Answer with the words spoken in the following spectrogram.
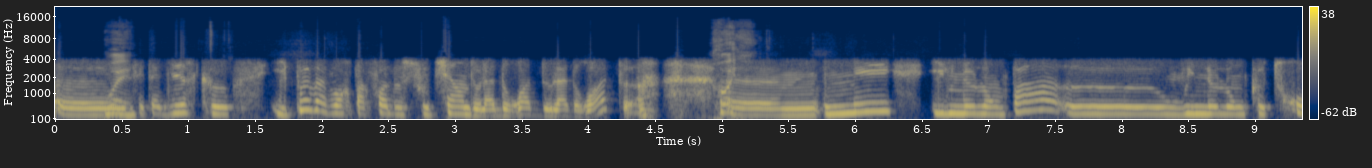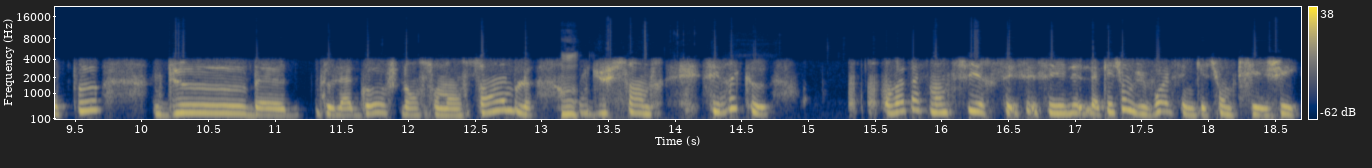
Euh, C'est-à-dire que ils peuvent avoir parfois le soutien de la droite de la droite, euh, mais ils ne l'ont pas euh, ou ils ne l'ont que trop peu de ben, de la gauche dans son ensemble mm. ou du centre. C'est vrai que on va pas se mentir, c'est, la question du voile, c'est une question piégée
